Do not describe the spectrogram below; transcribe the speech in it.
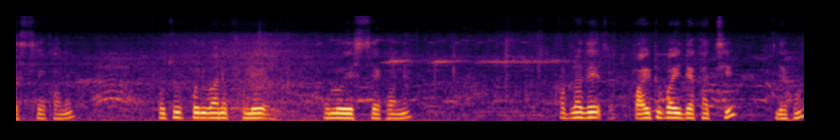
এসছে এখানে। প্রচুর পরিমাণে ফুলে, ফুলও এসছে এখানে। আপনাদের পাই টু পাই দেখাচ্ছি, দেখুন।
